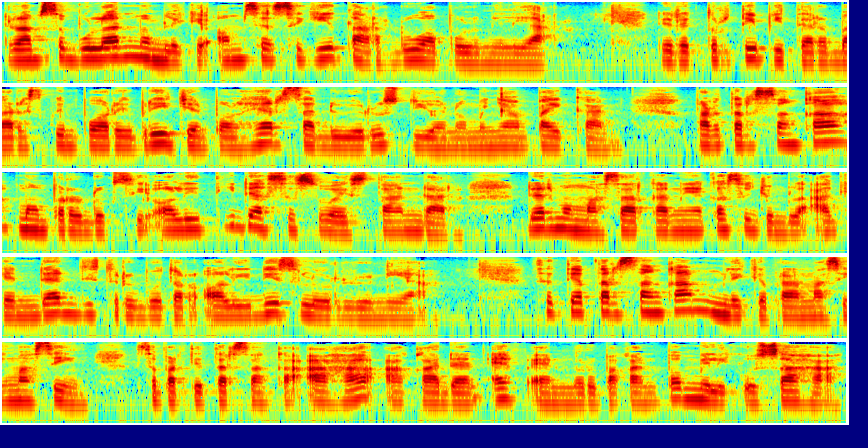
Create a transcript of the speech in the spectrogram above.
Dalam sebulan memiliki omset sekitar 20 miliar. Direktur Tipiter Baris Krimpori Brigjen Pol Hersa Dwi Rusdiono menyampaikan, para tersangka memproduksi oli tidak sesuai standar dan memasarkannya ke sejumlah agen dan distributor oli di seluruh dunia. Setiap tersangka memiliki peran masing-masing, seperti tersangka AH, AK, dan FN merupakan pemilik usaha,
